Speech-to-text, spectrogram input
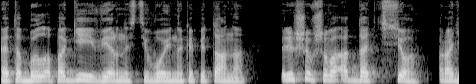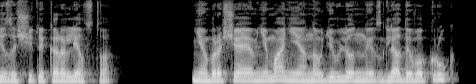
Это был апогей верности воина-капитана, решившего отдать все ради защиты королевства. Не обращая внимания на удивленные взгляды вокруг,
